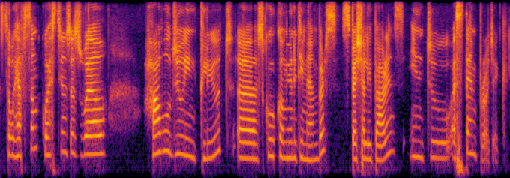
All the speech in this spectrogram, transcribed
so we have some questions as well. How would you include uh, school community members, especially parents, into a STEM project?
